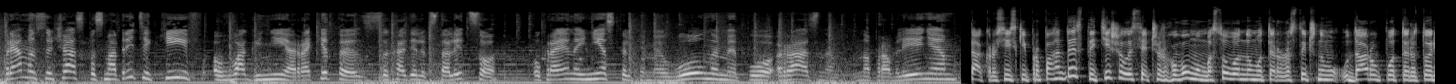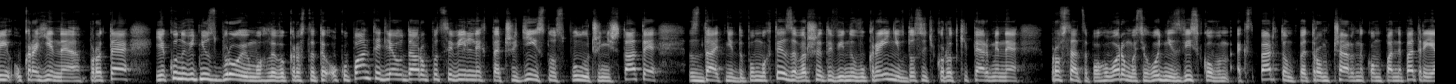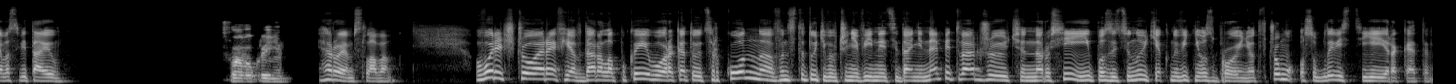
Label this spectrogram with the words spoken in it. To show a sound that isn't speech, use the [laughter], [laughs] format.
Прямо сейчас посмотрите, Киев в огне. Ракеты заходили в столицу Украины несколькими волнами по разным направлениям. Так, російські пропагандисти тішилися черговому масованому терористичному удару по території України. Про те, яку новітню зброю могли використати окупанти для удару по цивільних, та чи дійсно Сполучені Штати здатні допомогти завершити війну в Україні в досить короткі терміни. Про все це поговоримо сьогодні з військовим експертом Петром Черником. Пане Петре, я вас вітаю. Слава Україні! Героям слава. Говорять, що Ерефія вдарила по Києву ракетою циркон. В інституті вивчення війни ці дані не підтверджують. На Росії її позиціонують як новітнє озброєння. От в чому особливість цієї ракети?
